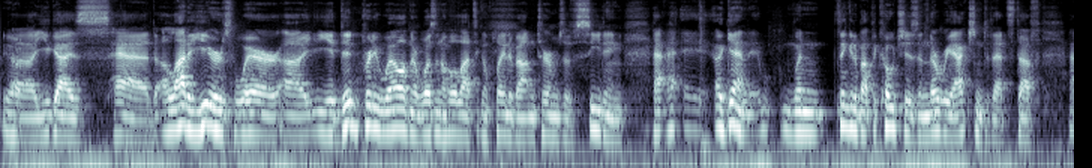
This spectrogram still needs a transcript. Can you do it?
Yeah. uh, you guys had a lot of years where uh, you did pretty well and there wasn't a whole lot to complain about in terms of seeding Uh, again when thinking about the coaches and their reaction to that stuff uh,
